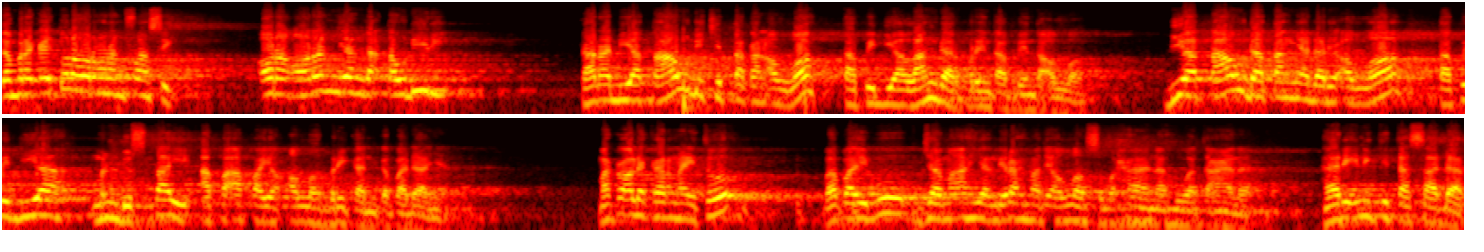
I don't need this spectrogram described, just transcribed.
Dan mereka itulah orang-orang fasik. Orang-orang yang nggak tahu diri. Karena dia tahu diciptakan Allah tapi dia langgar perintah-perintah Allah. Dia tahu datangnya dari Allah tapi dia mendustai apa-apa yang Allah berikan kepadanya. Maka oleh karena itu Bapak Ibu jamaah yang dirahmati Allah Subhanahu wa taala. Hari ini kita sadar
